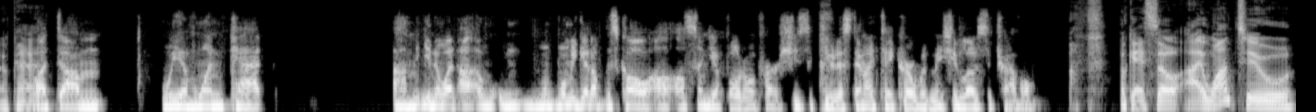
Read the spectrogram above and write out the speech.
okay But um, we have one cat. Um, you know what? Uh, w- when we get off this call, I'll, I'll send you a photo of her. She's the cutest, and I take her with me. She loves to travel. okay so i want to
